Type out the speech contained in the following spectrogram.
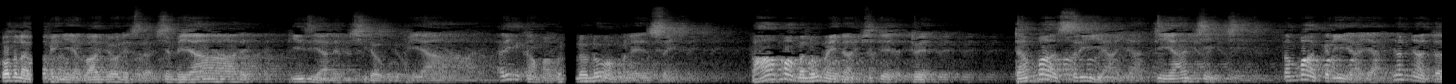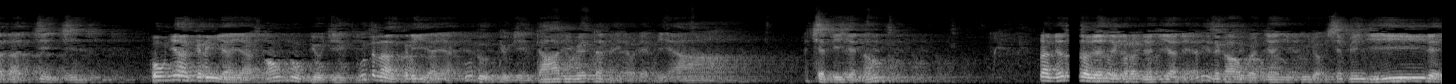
ကောသလဘုန်းကြီးကဘာပြောလဲဆိုတော့ရှင်ဘုရားတဲ့ပြည့်စရာလည်းမရှိတော့ဘူးဘုရားတဲ့အဲ့ဒီအခါမှာဘယ်လိုလုပ်အောင်မလဲဆိုရင်ဘာမှမလုပ်နိုင်တာဖြစ်တဲ့အတွက်ဓမ္မစရိယာယတရားကျင့်ခြင်းသမကရိယာယညံ့ညံ့တတကျင့်ခြင်းပုံညကရိယာယကောင်းမှုပြုခြင်းကုသလကရိယာယကုသိုလ်ပြုခြင်းဒါတွေပဲတတ်နိုင်တော့တယ်ဗျာအချက်လေးချက်နော် အဲ့မြတ်စွာဘုရားရှင်ကိုတော့မြတ်ကြီးရတယ်အဲ့ဒီစကားကိုပဲပြန်ယူပြီးတော့အရှင်မင်းကြီးတဲ့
